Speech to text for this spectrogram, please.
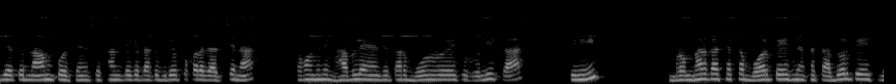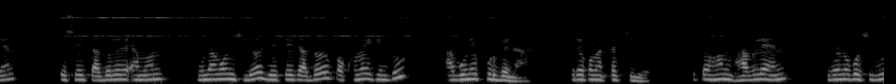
যে এত নাম করছেন, সেখান থেকে তাকে বিরত করা যাচ্ছে না। তখন তিনি ভাবলেন যে তার বোন রয়েছে হোলিকা। তিনি ব্রহ্মার কাছে একটা বর পেয়েছিলেন, একটা চাদর পেয়েছিলেন। তো সেই চাদরের এমন গুণাগুণ ছিল যে সেই চাদর কখনোই কিন্তু আগুনে পুড়বে না। এরকম একটা ছিল। তো তখন ভাবলেন হিরণ্যকশিপু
